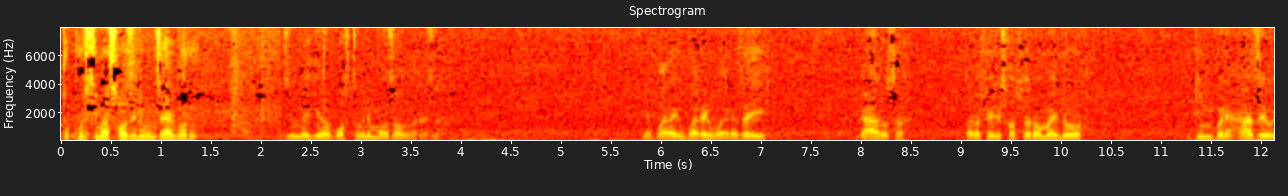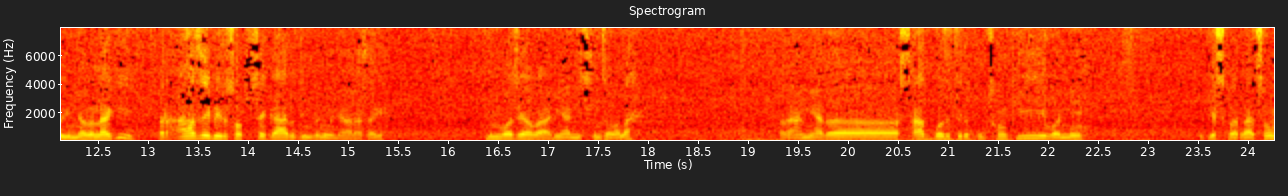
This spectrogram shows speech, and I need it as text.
त्यो कुर्सीमा सजिलो हुन्छ यार बरु। जिन्दगीमा बस्नु पनि मजा आउँदो रहेछ। यहाँ भर्याङ भर्याङ भएर चाहिँ गाह्रो छ। तर फेरि सबसे रमाइलो दिन पनि आजै हो हिँड्नको लागि। तर आजै फेरि सबसे गाह्रो दिन पनि हुनेवाला छ कि। तिन बजे अब हामी यहाँ निस्किन्छ होला। तर हामी त सात बजेतिर पुग्छौँ कि भन्ने गेस गरिरहेको छौँ।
